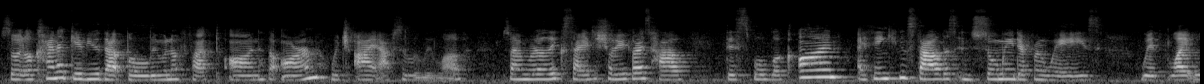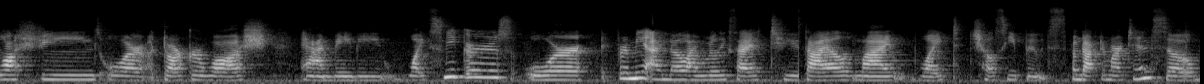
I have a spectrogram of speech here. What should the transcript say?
so it'll kind of give you that balloon effect on the arm, which I absolutely love. So I'm really excited to show you guys how this will look on. I think you can style this in so many different ways with light wash jeans or a darker wash and maybe white sneakers or for me, I know I'm really excited to style my white Chelsea boots from Dr. Martin. So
